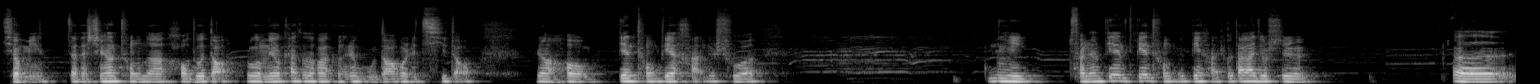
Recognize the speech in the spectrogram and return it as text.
小明，在他身上捅了好多刀，如果没有看错的话，可能是五刀或者七刀，然后边捅边喊着说：“你反正边边捅边喊说，大概就是，呃，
